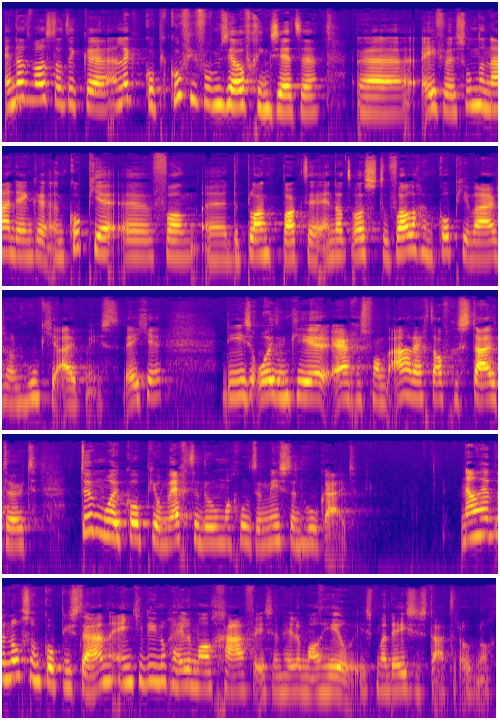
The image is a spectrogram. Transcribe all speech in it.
En dat was dat ik uh, een lekker kopje koffie voor mezelf ging zetten. Even zonder nadenken een kopje van de plank pakte. En dat was toevallig een kopje waar zo'n hoekje uit mist. Weet je, die is ooit een keer ergens van het aanrecht afgestuiterd. Te mooi kopje om weg te doen, maar goed, er mist een hoek uit. Nou hebben we nog zo'n kopje staan. Eentje die nog helemaal gaaf is en helemaal heel is. Maar deze staat er ook nog.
